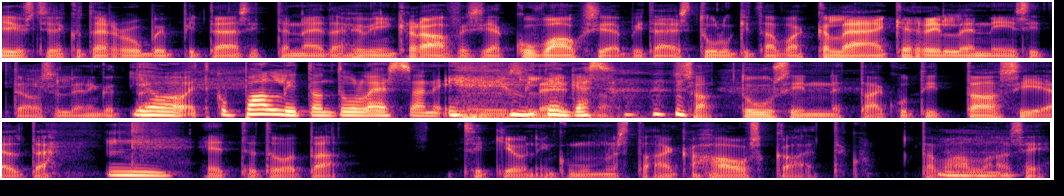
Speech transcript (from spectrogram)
Ja just se, kun tämä Ruby pitää sitten näitä hyvin graafisia kuvauksia, pitäisi tulkita vaikka lääkärille, niin sitten on silleen, niin kuin, että... Joo, että kun pallit on tulessa, niin, niin mitenkäs? No, sattuu sinne tai kutittaa sieltä. Mm. Että tuota, sekin on niin kuin mun mielestä aika hauskaa, että kun tavallaan mm. se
